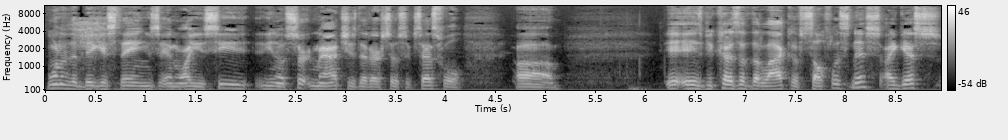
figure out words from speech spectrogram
one of the biggest things, and why you see you know certain matches that are so successful. It is because of the lack of selflessness, I guess,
